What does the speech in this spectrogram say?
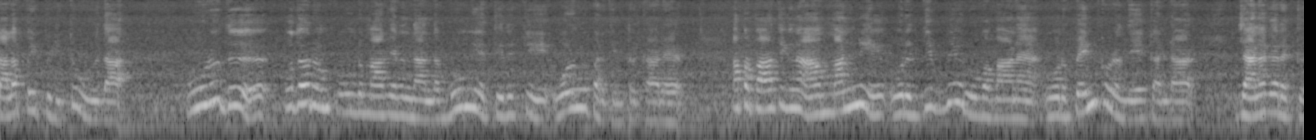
கலப்பை பிடித்து உழுதார். உழுது புதரும் பூண்டுமாக இருந்த அந்த பூமியை திருத்தி ஒழுங்குபடுத்திக்கிட்டு இருக்காரு அப்போ பார்த்தீங்கன்னா மண்ணில் ஒரு திவ்ய ரூபமான ஒரு பெண் குழந்தையை கண்டார். ஜனகருக்கு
